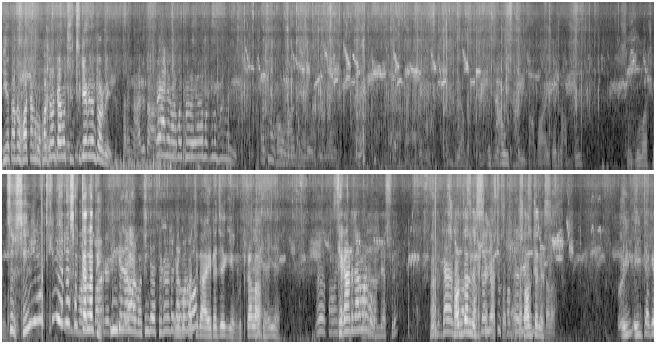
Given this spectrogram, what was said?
দিয়ে তারপরে হট টানবো হট যখন টানবো ছুটে বেতন চড়বে। আরে না রে কোনো সে সিঙ্গি মাছ কি এটা সব তেলাপি। তিনটে জাল মারবো তিনটে সেখানে একটা জাল মারবো। দা এটা যে কি ভুটকালা একটা জাল মারবো? হ্যাঁ? সব জাল সব জাল লেস, সব জাল এই এইটাকে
